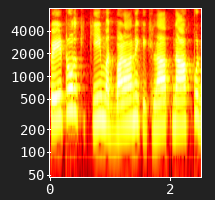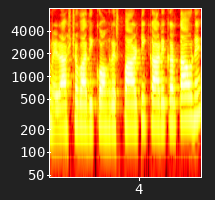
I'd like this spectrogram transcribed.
पेट्रोल की कीमत बढ़ाने के खिलाफ नागपुर में राष्ट्रवादी कांग्रेस पार्टी कार्यकर्ताओं ने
